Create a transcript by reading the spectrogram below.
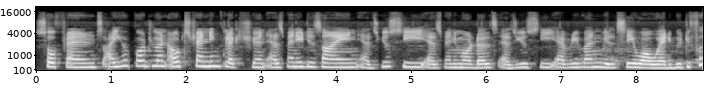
So friends, I have brought you an outstanding collection as many design as you see, as many models as you see, everyone will say wow very beautiful.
